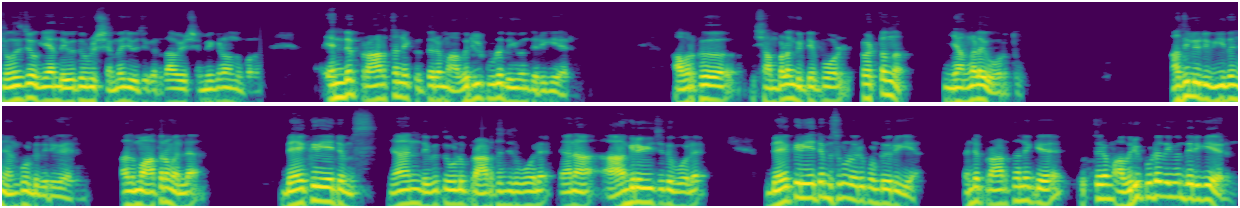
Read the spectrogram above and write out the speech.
ചോദിച്ചു നോക്കി. ഞാൻ ദൈവത്തോട് ക്ഷമ ചോദിച്ചു. കർത്താവ് ക്ഷമിക്കണമെന്ന് പറഞ്ഞു. എന്റെ പ്രാർത്ഥനയ്ക്ക് ഉത്തരം അവരിൽ കൂടെ ദൈവം തരികയായിരുന്നു. അവർക്ക് ശമ്പളം കിട്ടിയപ്പോൾ പെട്ടെന്ന് ഞങ്ങളെ ഓർത്തു. അതിലൊരു വീതം ഞാൻ കൊണ്ട് തരികയായിരുന്നു. അത് മാത്രമല്ല ബേക്കറി ഐറ്റംസ് ഞാൻ ദൈവത്തോട് പ്രാർത്ഥിച്ചതുപോലെ ഞാൻ ആഗ്രഹിച്ചതുപോലെ ബേക്കറി ഐറ്റംസ് കൂടെ അവർ കൊണ്ടുവരികയാണ്. എന്റെ പ്രാർത്ഥനയ്ക്ക് ഉത്തരം അവരിൽ കൂടെ ദൈവം തരികയായിരുന്നു.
